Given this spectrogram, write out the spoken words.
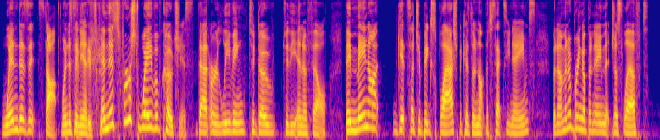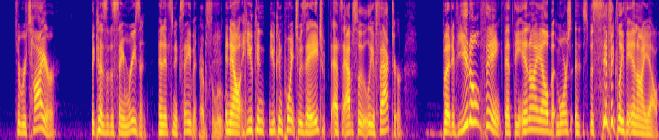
When does it stop? When does it end? and this first wave of coaches that are leaving to go to the NFL, they may not get such a big splash because they're not the sexy names. But I'm going to bring up a name that just left to retire because of the same reason, and it's Nick Saban. Absolutely. And now you can you can point to his age. That's absolutely a factor. But if you don't think that the NIL, but more uh, specifically the NIL,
